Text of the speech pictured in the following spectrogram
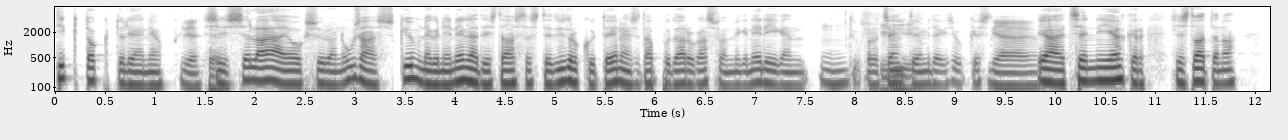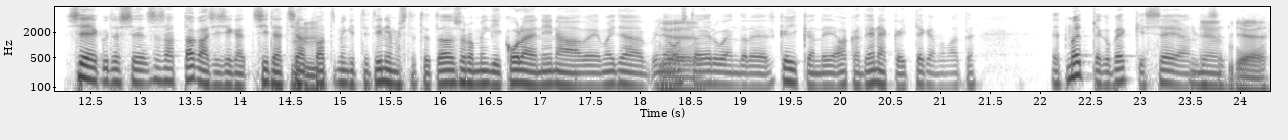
TikTok tuli, onju, jah, siis selle aja jooksul on USA-s kümne kuni neljateistaastaste tüdrukute enesetappude arv kasvanud mingi nelikümmend protsenti või midagi siukest. ja, ja et see on nii jõhker, sest vaata noh, see, kuidas see, sa saad tagasisidet, sidet sealt mm Mhm. -hmm. vaata mingitelt inimestelt, et aa, sul on mingi kole nina või ma ei tea, mine yeah. osta jaa. elu endale ja kõik on hakanud enekaid tegema, vaata. et mõtle, kui pekkis see on Jaa. lihtsalt.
